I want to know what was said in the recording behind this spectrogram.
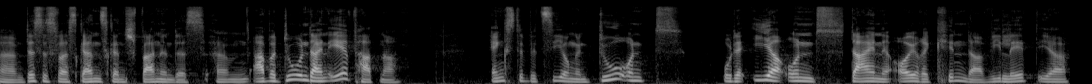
Ähm, das ist was ganz, ganz Spannendes. Ähm, aber du und dein Ehepartner, engste Beziehungen. Du und oder ihr und deine, eure Kinder, wie lebt ihr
